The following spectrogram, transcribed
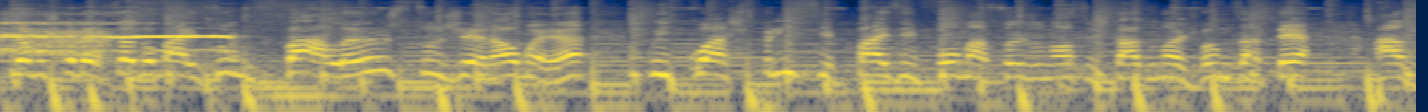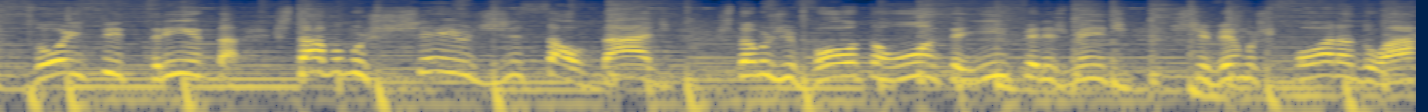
Estamos começando mais um Balanço Geral Manhã e com as principais informações do nosso estado nós vamos até às 8h30. Estávamos cheios de saudade, estamos de volta ontem, infelizmente estivemos fora do ar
